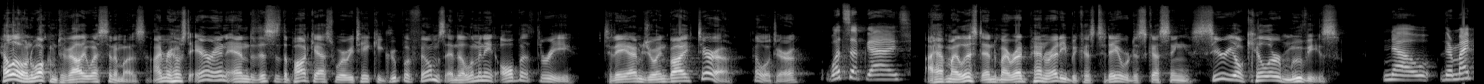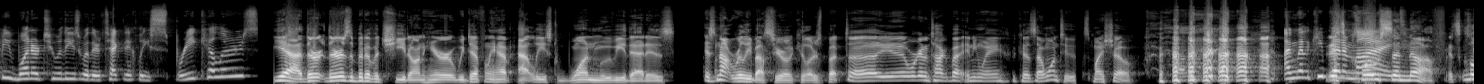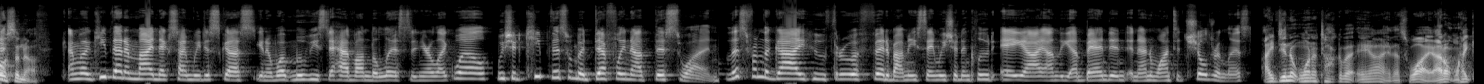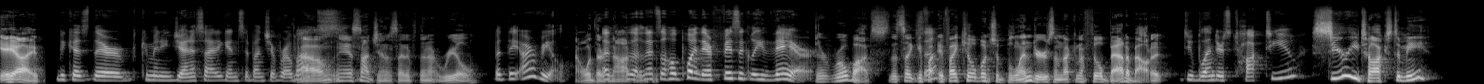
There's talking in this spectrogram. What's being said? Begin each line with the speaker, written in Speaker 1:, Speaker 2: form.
Speaker 1: Hello and welcome to Valley West Cinemas. I'm your host Aaron, and this is the podcast where we take a group of films and eliminate all but three. Today I'm joined by Tara. Hello, Tara.
Speaker 2: What's up, guys?
Speaker 1: I have my list and my red pen ready because today we're discussing serial killer movies.
Speaker 2: Now, there might be one or two of these where they're technically spree killers.
Speaker 1: Yeah, there there is a bit of a cheat on here. We definitely have at least one movie that is it's not really about serial killers, but uh, yeah, we're going to talk about it anyway because I want to. It's my show.
Speaker 2: I'm going to keep that
Speaker 1: it's
Speaker 2: in mind.
Speaker 1: It's close enough. It's close enough.
Speaker 2: I'm going to keep that in mind next time we discuss, you know, what movies to have on the list. And you're like, well, we should keep this one, but definitely not this one. This from the guy who threw a fit about me saying we should include AI on the abandoned and unwanted children list
Speaker 1: I didn't want to talk about AI. That's why I don't like AI.
Speaker 2: because they're committing genocide against a bunch of
Speaker 1: Oh,
Speaker 2: robots.
Speaker 1: yeah, it's not genocide if they're not real.
Speaker 2: But they are real.
Speaker 1: No, they're
Speaker 2: That-
Speaker 1: not.
Speaker 2: That's the whole point. They're physically there.
Speaker 1: They're robots. That's like if, I, if I kill a bunch of blenders, I'm not going to feel bad about it.
Speaker 2: Do blenders talk to you?
Speaker 1: Siri talks to me.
